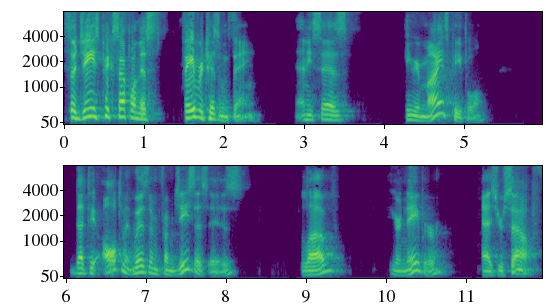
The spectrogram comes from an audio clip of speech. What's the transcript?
So James picks up on this favoritism thing and he says, he reminds people that the ultimate wisdom from Jesus is love your neighbor as yourself.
